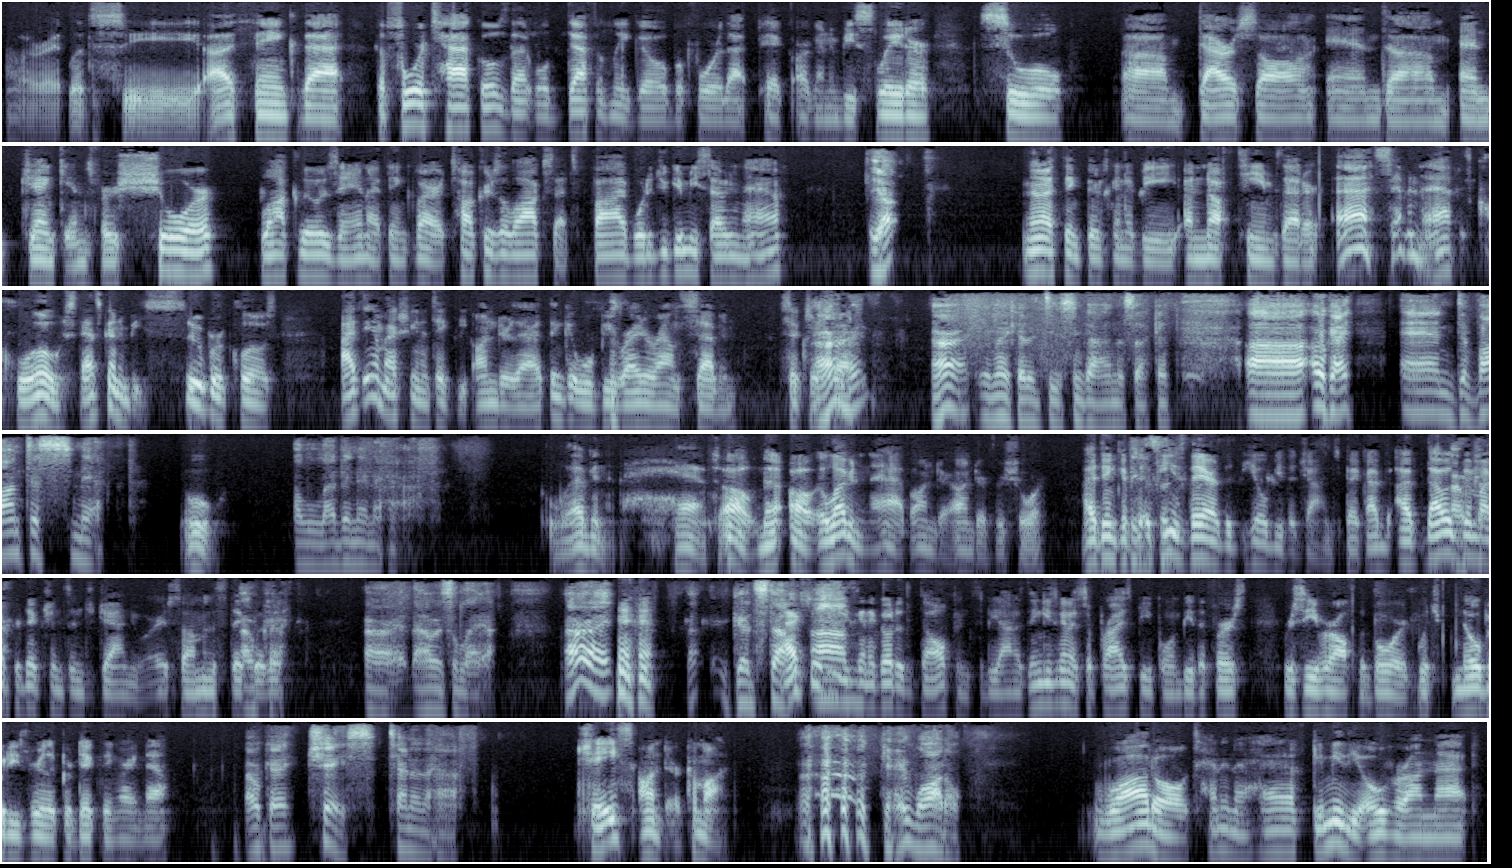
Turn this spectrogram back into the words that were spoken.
All right. Let's see. I think that the four tackles that will definitely go before that pick are going to be Slater, Sewell, um, Darrisaw, and um, and Jenkins for sure lock those in. I think Vera Tucker's a lock, so that's five. What did you give me? Seven and a half? Yeah. And then I think there's going to be enough teams that are, ah, seven and a half is close. That's going to be super close. I think I'm actually going to take the under there. I think it will be right around seven, six or All seven. right. All right. You might get a decent guy in a second. Uh, okay. And Devonta Smith. Ooh. 11 and a half. 11 and a half. Oh, no, oh, 11 and a half under, under for sure. I think if, if he's there, that he'll be the Giants pick. I, I, that was okay. been my prediction since January, so I'm going to stick okay. with it. All right, that was a layup. All right, good stuff. Actually, um, he's going to go to the Dolphins. To be honest, I think he's going to surprise people and be the first receiver off the board, which nobody's really predicting right now. Okay, Chase ten and a half. Chase under. Come on. okay, Waddle. Waddle ten and a half. Give me the over on that.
